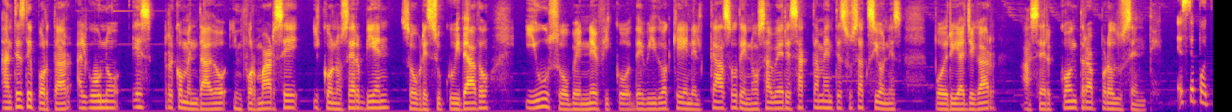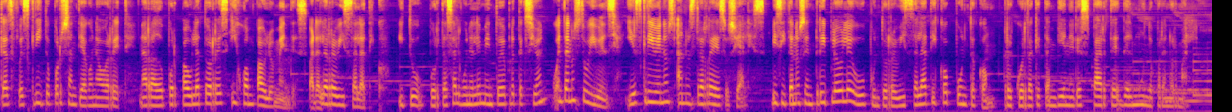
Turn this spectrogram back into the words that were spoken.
Antes de portar alguno es recomendado informarse y conocer bien sobre su cuidado y uso benéfico debido a que en el caso de no saber exactamente sus acciones podría llegar a ser contraproducente. Este podcast fue escrito por Santiago Navarrete, narrado por Paula Torres y Juan Pablo Méndez para la revista Lático. ¿Y tú, portas algún elemento de protección? Cuéntanos tu vivencia y escríbenos a nuestras redes sociales. Visítanos en www.revistalatico.com. Recuerda que también eres parte del mundo paranormal.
